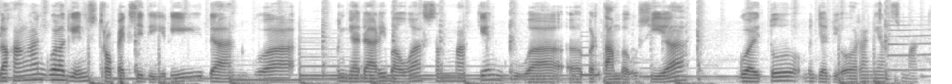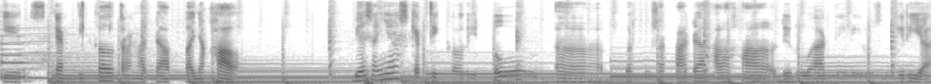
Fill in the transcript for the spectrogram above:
belakangan gue lagi introspeksi diri dan gue menyadari bahwa semakin gue uh, bertambah usia gue itu menjadi orang yang semakin skeptical terhadap banyak hal. Biasanya skeptical itu uh, berpusat pada hal-hal di luar diri lu sendiri ya.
